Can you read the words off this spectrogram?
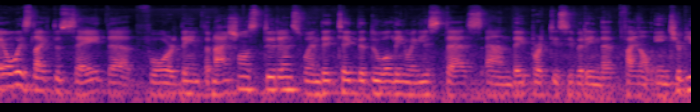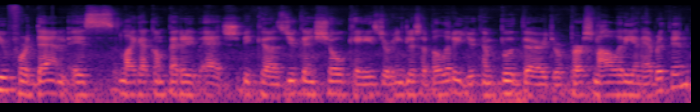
I always like to say that for the international students, when they take the Duolingo English test and they participate in that final interview, for them is like a competitive edge because you can showcase your English ability, you can put there your personality and everything.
